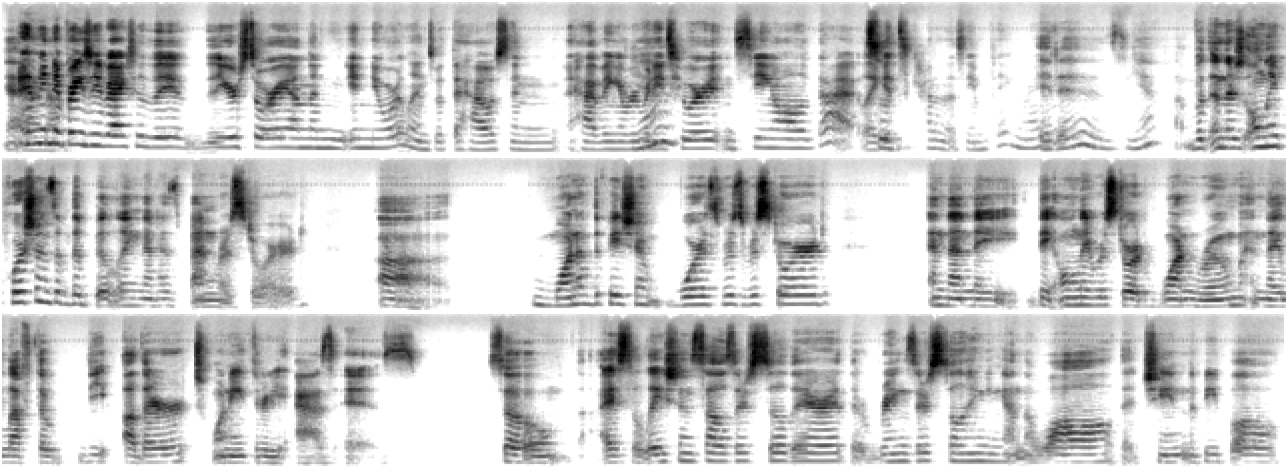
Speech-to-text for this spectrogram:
Yeah, I don't mean, know. it brings me back to the, the your story on the in New Orleans with the house and having everybody Yeah. tour it and seeing all of that. Like So it's kind of the same thing, right? It is, yeah. But and there's only portions of the building that has been restored. Uh, one of the patient wards was restored, and then they they only restored one room and they left the the other twenty three as is. So the isolation cells are still there. The rings are still hanging on the wall that chain the people.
